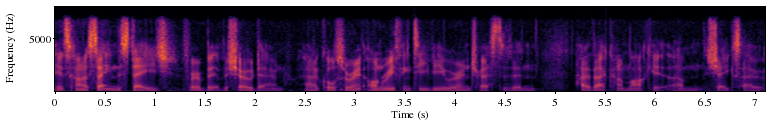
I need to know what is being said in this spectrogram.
it's kind of setting the stage for a bit of a showdown. And of course, we're in, on Rethink TV. We're interested in how that kind of market um, shakes out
